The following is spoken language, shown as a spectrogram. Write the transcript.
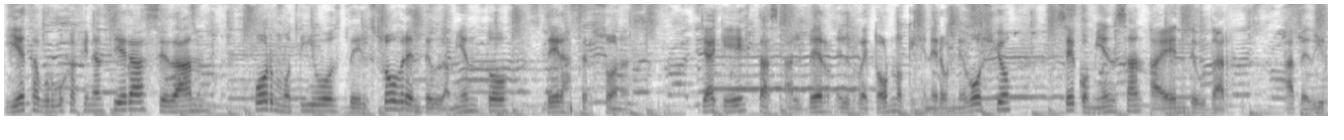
Y estas burbujas financieras se dan por motivos del sobreendeudamiento de las personas ya que éstas al ver el retorno que genera un negocio se comienzan a endeudar, a pedir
